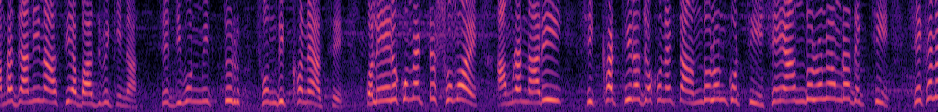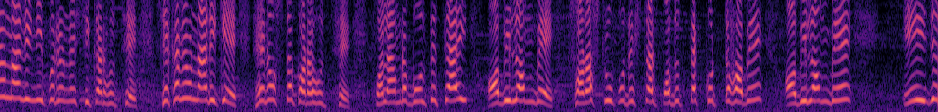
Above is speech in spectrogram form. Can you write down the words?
আমরা জানি না আসিয়া বাঁচবে কিনা, সে জীবন মৃত্যুর সন্ধিক্ষণে আছে। ফলে এরকম একটা সময় আমরা নারী শিক্ষার্থীরা যখন একটা আন্দোলন করছি, সেই আন্দোলনে আমরা দেখছি, সেখানেও নারী নিপীড়নের শিকার হচ্ছে, সেখানেও নারীকে হেনস্থা করা হচ্ছে। ফলে আমরা বলতে চাই, অবিলম্বে স্বরাষ্ট্র উপদেষ্টার পদত্যাগ করতে হবে। অবিলম্বে এই যে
